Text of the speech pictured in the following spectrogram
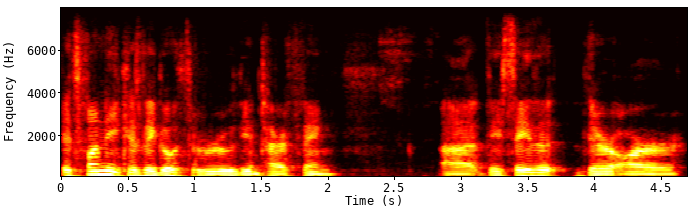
It's funny because they go through the entire thing. Uh, they say that there are,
